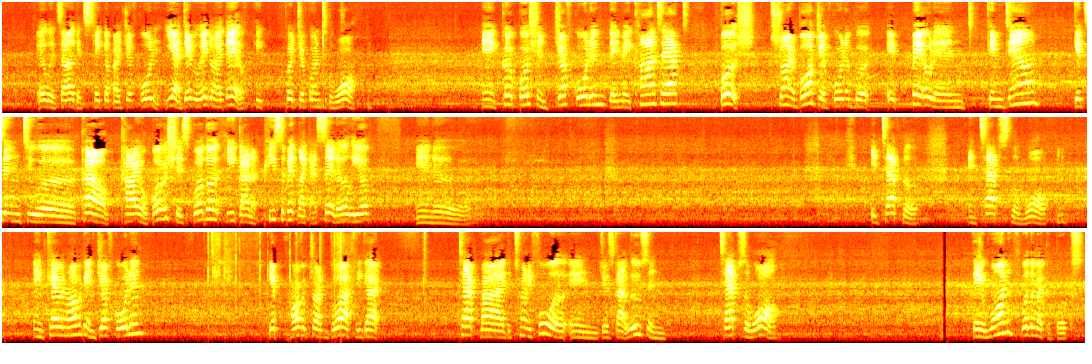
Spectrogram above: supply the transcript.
Elliott Sadler gets taken up by Jeff Gordon. Yeah, David Ragan right there. He put Jeff Gordon to the wall. And Kurt Busch and Jeff Gordon, they make contact. Busch trying to block Jeff Gordon, but it failed and came down. Gets into uh, Kyle Kyle Busch, his brother. He got a piece of it, like I said earlier, and uh, it tapped the and taps the wall. And Kevin Harvick and Jeff Gordon. Yep, Harvick tried to block. He got tapped by the 24 and just got loose and taps the wall. They won for the record books.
